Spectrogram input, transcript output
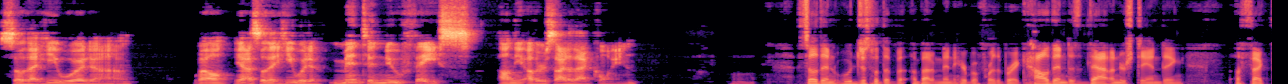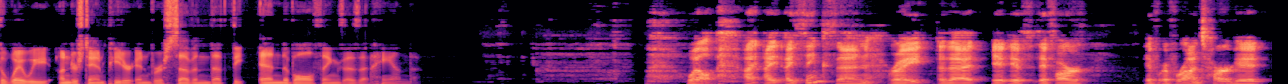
so that He would, uh, well, yeah, so that He would mint a new face on the other side of that coin. So then, just with the, about a minute here before the break, how then does that understanding affect the way we understand Peter in verse seven that the end of all things is at hand? Well, I, I think then, right, that if if our if, if we're on target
